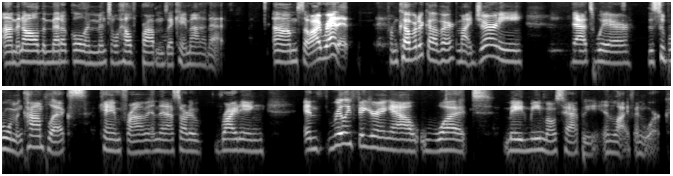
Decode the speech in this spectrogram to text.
um, and all the medical and mental health problems that came out of that. Um, so I read it from cover to cover. My journey, that's where the Superwoman complex came from. And then I started writing and really figuring out what made me most happy in life and work.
